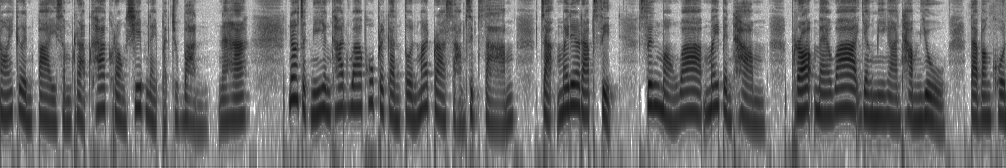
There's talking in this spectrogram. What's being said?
น้อยเกินไปสำหรับค่าครองชีพในปัจจุบันนะคะนอกจากนี้ยังคาดว่าผู้ประกันตนมาตรา 33 จะไม่ได้รับสิทธิ์ ซึ่งมองว่าไม่เป็นธรรม เพราะแม้ว่ายังมีงานทำอยู่ แต่บางคน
